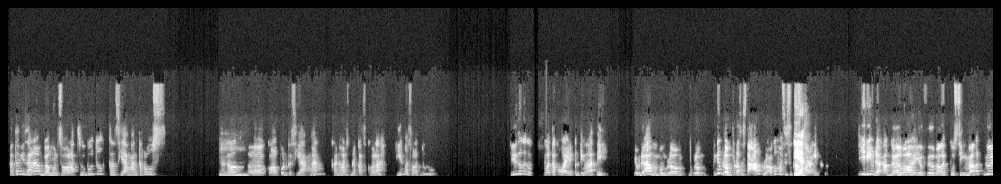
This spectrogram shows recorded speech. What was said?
Atau misalnya bangun sholat subuh tuh kesiangan terus. Atau hmm. uh, kalaupun kesiangan karena harus berangkat sekolah dia nggak sholat dulu. Jadi tuh buat aku wah ini penting banget nih. Ya udah belum belum belum ini belum proses taaruf loh. Aku masih suka yeah. sama orang itu jadi udah agak wah ya feel banget pusing banget gue.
